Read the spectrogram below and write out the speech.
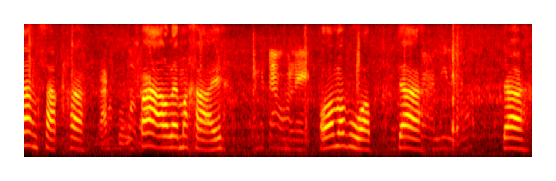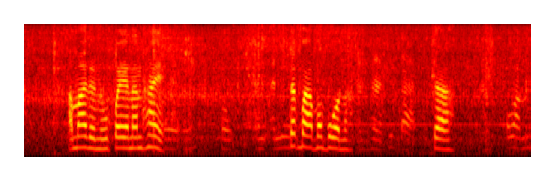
สร้างศักดิ์ค่ะป้าเอาอะไรมาขายเจ้าอะไรอ๋อมาบวบจ้าอันนี้แหละจ้าเอามาเดี๋ยวหนูไปอันนั้นให้อันอันนี้จักบาทมาบวนน่ะอันห้าสิบบาท จ้าเพราะว่ามัน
